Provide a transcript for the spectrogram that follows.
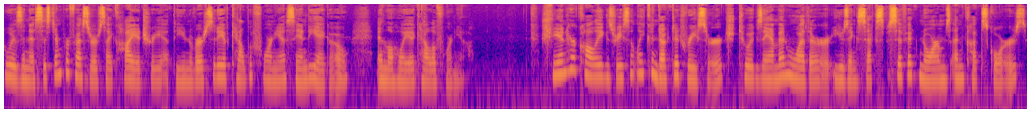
who is an assistant professor of psychiatry at the University of California, San Diego, in La Jolla, California. She and her colleagues recently conducted research to examine whether using sex specific norms and CUT scores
